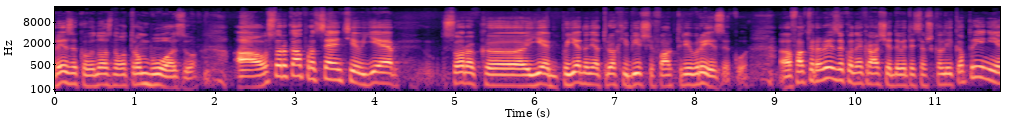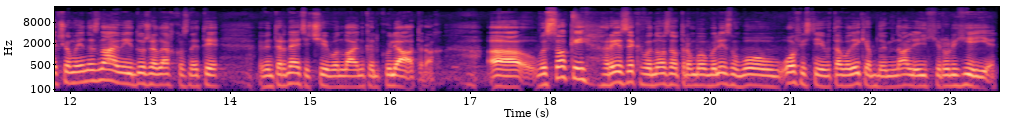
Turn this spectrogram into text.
ризику венозного тромбозу. А у 40% є 40 е, є поєднання трьох і більше факторів ризику. Е, Фактори ризику найкраще дивитися в шкалі Капріні. Якщо ми її не знаємо, її дуже легко знайти в інтернеті чи в онлайн-калькуляторах. Високий ризик венозного тромбоемболізму в офісній та великій абдомінальній хірургії.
